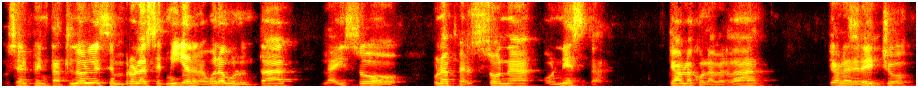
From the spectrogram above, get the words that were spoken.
O sea, el pentatlón le sembró la semilla de la buena voluntad, la hizo una persona honesta, que habla con la verdad, que habla derecho.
